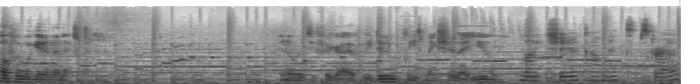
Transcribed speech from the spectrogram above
hopefully we'll get in the next one. In order to figure out if we do, please make sure that you Like, share, comment, subscribe.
